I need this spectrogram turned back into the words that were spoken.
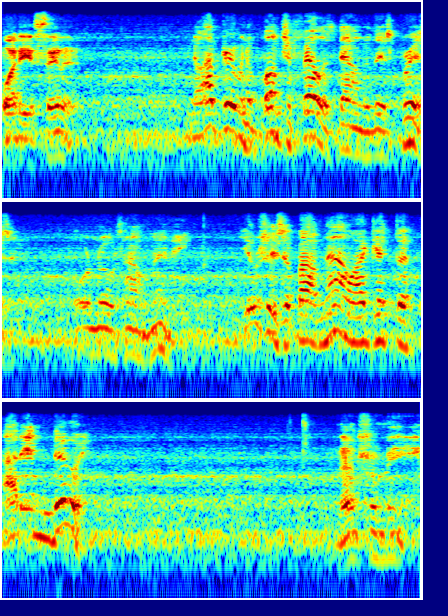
Why do you say that? You know, I've driven a bunch of fellas down to this prison. Lord knows how many. Usually it's about now I get the, I didn't do it. Not for me.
